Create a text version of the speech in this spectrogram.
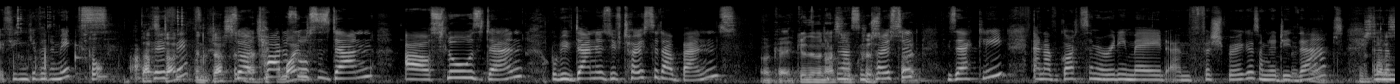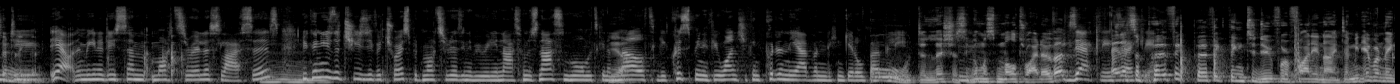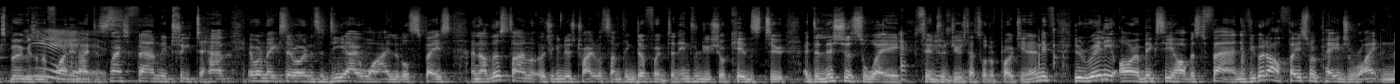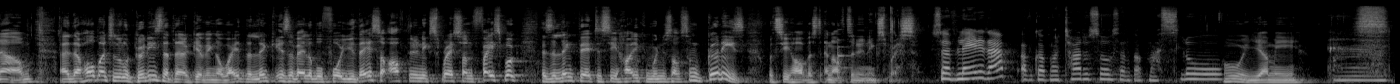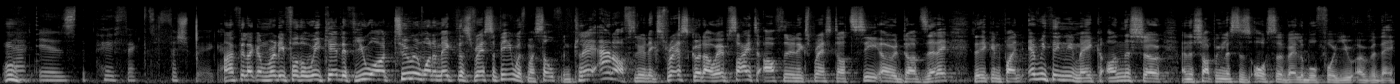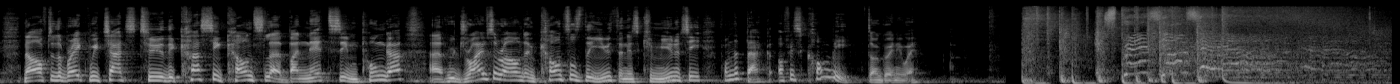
if you can give it a mix. Cool. That's done Perfect. and dusted, So our tartar sauce is done. Our slaw is done. What we've done is we've toasted our buns. Okay, give them a nice nice little and crisp toasted, side. exactly. And I've got some already made um, fish burgers. I'm going to do that. Just and then I'm gonna do them. yeah. And then we're going to do some mozzarella slices. You can use the cheese of your choice, but mozzarella is going to be really nice. When it's nice and warm, it's going to Yeah. melt and get crispy. And if you want, you can put it in the oven and it can get all bubbly. Ooh, delicious. You can almost melt right over. Exactly, And it's a perfect, perfect thing to do for a Friday night. I mean, everyone makes burgers on a Friday night. It's a nice family treat to have. Everyone makes their own. It's a DIY little space. And now this time, what you can do is try it with something different and introduce your kids to a delicious way to Absolutely. That sort of protein. And if you really are a big Sea Harvest fan, if you go to our Facebook page right now, uh, there are a whole bunch of little goodies that they're giving away. The link is available for you there. So Afternoon Express on Facebook, there's a link there to see how you can win yourself some goodies with Sea Harvest and Afternoon Express. So I've laid it up. I've got my tartar sauce. I've got my slaw. Oh, yummy. And Mm. that is the perfect fish burger. I feel like I'm ready for the weekend. If you are too and want to make this recipe with myself and Claire and Afternoon Express, go to our website, afternoonexpress.co.za. There you can find everything we make on the show, and the shopping list is also available for you over there. Now, after the break, we chat to the Kasi councillor, Banetsi Mphunga, uh, who drives around and counsels the youth in his community from the back of his combi. Don't go anywhere.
